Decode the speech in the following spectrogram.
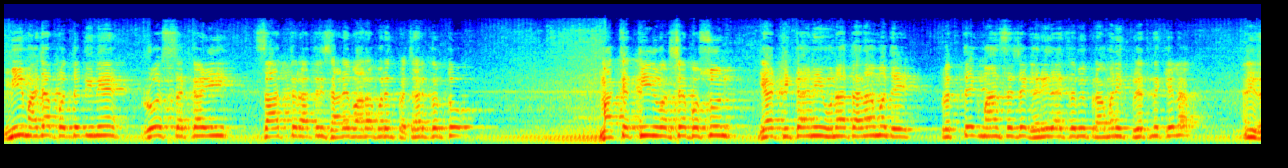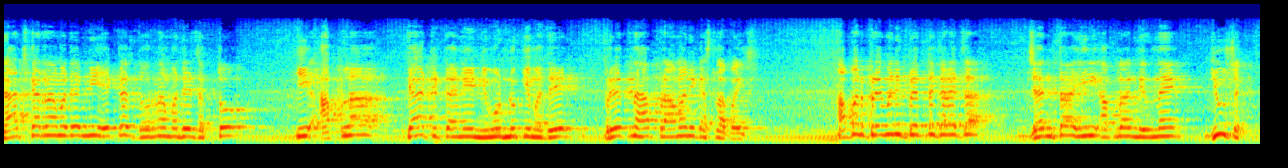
मी माझ्या पद्धतीने रोज सकाळी सात ते रात्री साडेबारा पर्यंत प्रचार करतो. मागच्या तीन वर्षापासून या ठिकाणी उन्हातानामध्ये प्रत्येक माणसाच्या घरी जायचा मी प्रामाणिक प्रयत्न केला आणि राजकारणामध्ये मी एकच धोरणामध्ये जगतो की आपला त्या ठिकाणी निवडणुकीमध्ये प्रयत्न हा प्रामाणिक असला पाहिजे. आपण प्रामाणिक प्रयत्न करायचा जनता ही आपला निर्णय घेऊ शकते.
